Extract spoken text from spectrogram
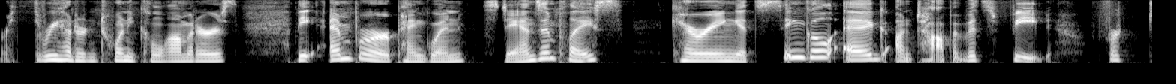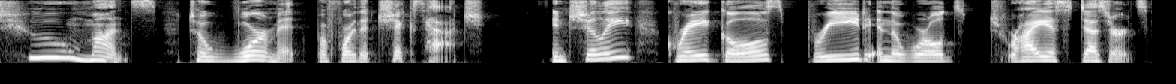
or 320 kilometers, the emperor penguin stands in place carrying its single egg on top of its feet for two months to warm it before the chicks hatch. In Chile, gray gulls breed in the world's driest deserts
